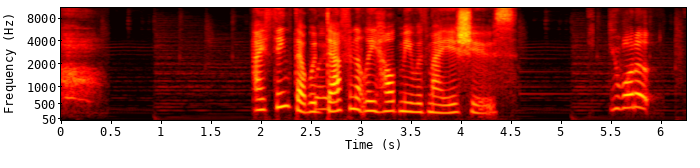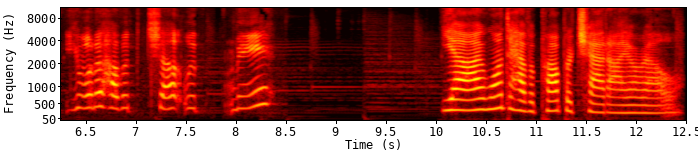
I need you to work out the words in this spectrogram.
I think that would Wait. definitely help me with my issues. You wanna, you wanna have a chat with me? Yeah, I want to have a proper chat IRL.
